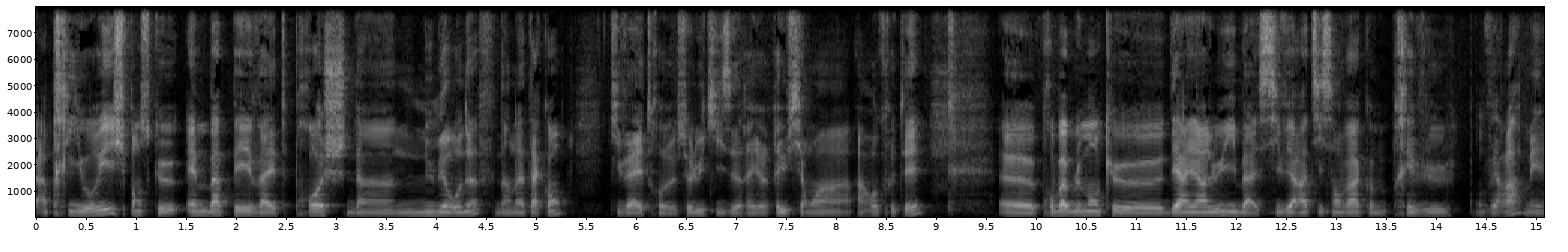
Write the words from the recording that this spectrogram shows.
a priori, je pense que Mbappé va être proche d'un numéro 9, d'un attaquant, qui va être celui qu'ils réussiront à, recruter. probablement que derrière lui, bah, si Verratti s'en va comme prévu, on verra, mais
